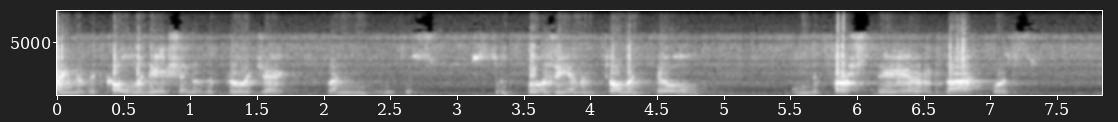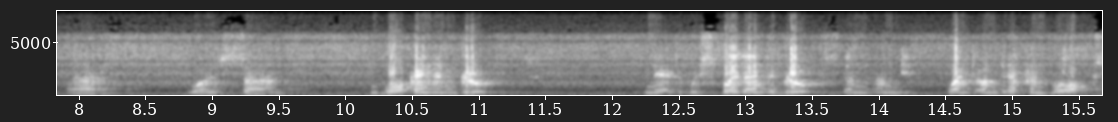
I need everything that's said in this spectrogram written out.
time of the culmination of the project, when there was a symposium in Tomintoul, and Toole and the first day of that was uh, was um, walking in groups we split into groups and, and went on different walks.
